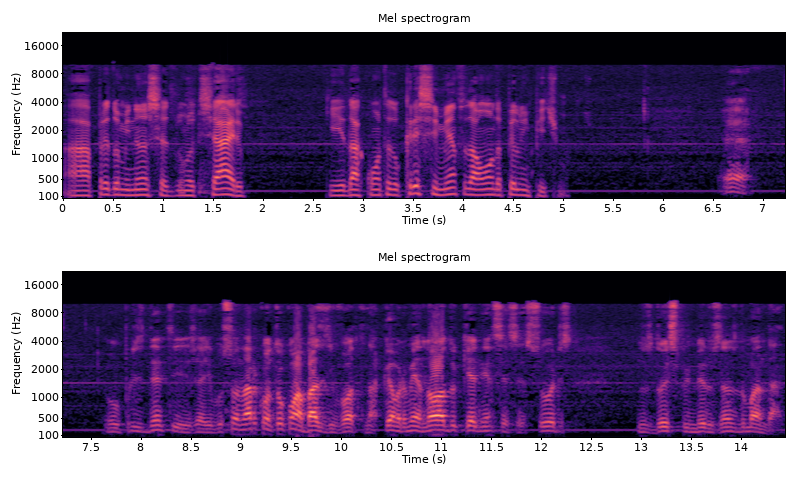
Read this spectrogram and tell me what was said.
a predominância do noticiário que dá conta do crescimento da onda pelo impeachment? É, o presidente Jair Bolsonaro contou com uma base de voto na Câmara menor do que a de antecessores nos dois primeiros anos do mandato.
